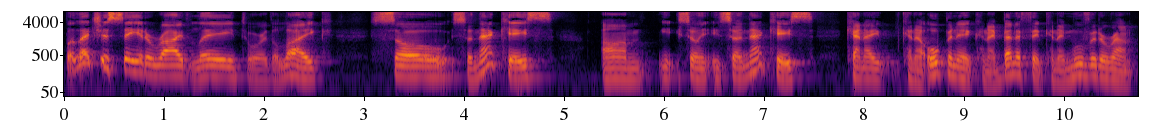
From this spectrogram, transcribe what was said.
But let's just say it arrived late or the like. So, so in that case, um, so so in that case, can I can I open it? Can I benefit? Can I move it around?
